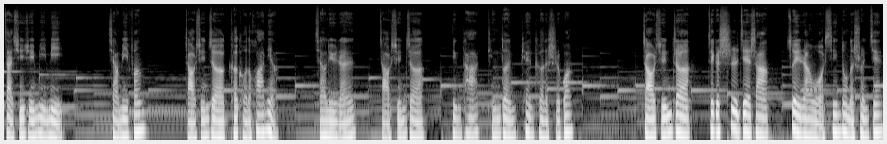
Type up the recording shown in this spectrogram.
在寻寻觅觅，像蜜蜂找寻着可口的花酿，像旅人找寻着令他停顿片刻的时光，找寻着这个世界上最让我心动的瞬间。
